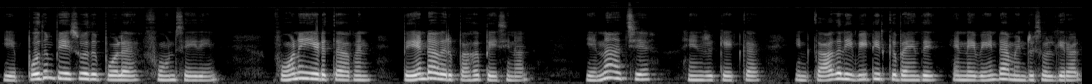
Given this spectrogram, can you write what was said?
எப்போதும் பேசுவது போல ஃபோன் செய்தேன். ஃபோனை எடுத்த அவன் வேண்டாவிருப்பாக பேசினான். என்ன ஆச்சு? என்று கேட்க என் காதலி வீட்டிற்கு பயந்து என்னை வேண்டாம் என்று சொல்கிறாள்.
